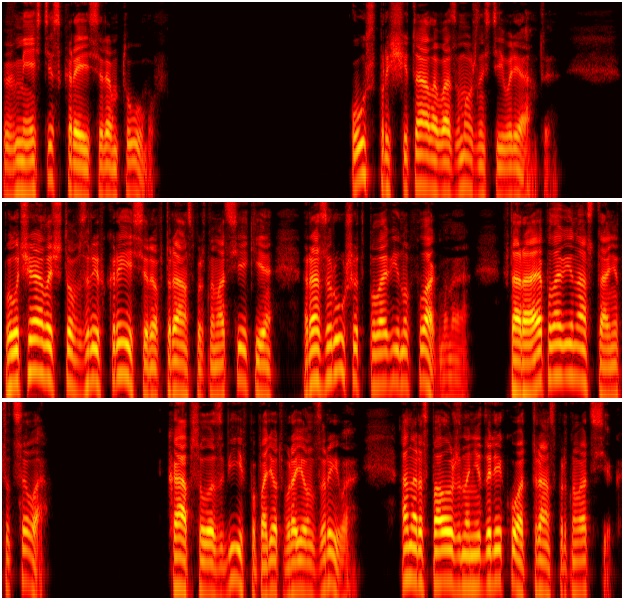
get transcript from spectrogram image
вместе с крейсером Туумов. УС просчитала возможности и варианты. Получалось, что взрыв крейсера в транспортном отсеке разрушит половину флагмана, вторая половина останется цела. Капсула, сбив, попадет в район взрыва. Она расположена недалеко от транспортного отсека.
